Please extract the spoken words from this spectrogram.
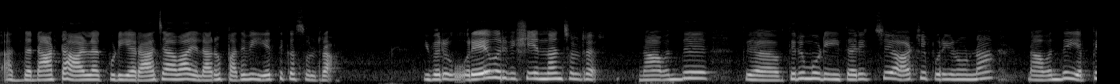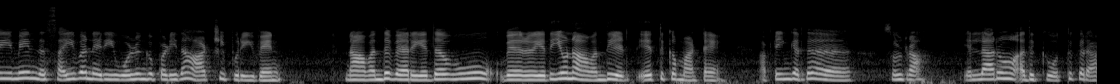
அந்த நாட்டை ஆளக்கூடிய ராஜாவாக எல்லாரும் பதவி ஏற்றுக்க சொல்கிறா இவர் ஒரே ஒரு விஷயந்தான் சொல்கிறார் நான் வந்து திருமுடி தரித்து ஆட்சி புரியணுன்னா நான் வந்து எப்பயுமே இந்த சைவ நெறி ஒழுங்குப்படி தான் ஆட்சி புரிவேன். நான் வந்து வேறு எதவும் வேறு எதையும் நான் வந்து எடுத் ஏற்றுக்க மாட்டேன் அப்படிங்கிறத சொல்கிறா எல்லாரும் அதுக்கு ஒத்துக்கிறா.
